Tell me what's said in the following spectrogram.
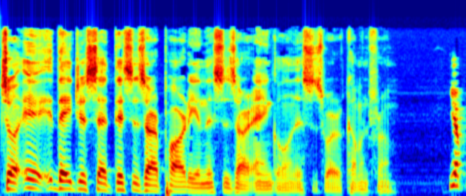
So it, they just said, "This is our party, and this is our angle, and this is where we're coming from." Yep.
